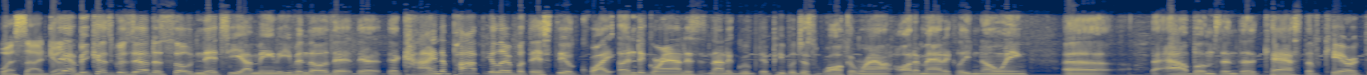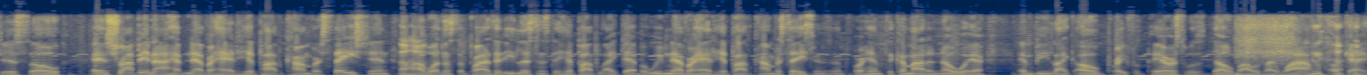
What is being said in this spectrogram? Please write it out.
Westside Gunn. Yeah, because Griselda's so nichey. I mean, even though they're they're they're kind of popular, but they're still quite underground. This is not a group that people just walk around automatically knowing uh, the albums and the cast of characters. So, and Shroppy and I have never had hip hop conversation. Uh-huh. I wasn't surprised that he listens to hip hop like that, but we've never had hip hop conversations. And for him to come out of nowhere and be like, "Oh, Pray for Paris" was dope. I was like, "Wow, okay,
